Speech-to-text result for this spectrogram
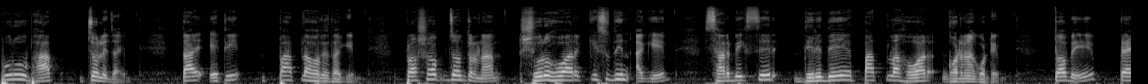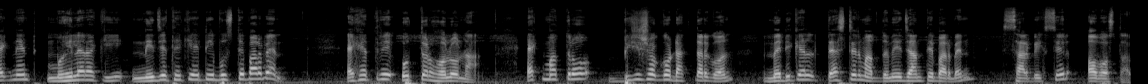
পুরো ভাব চলে যায়। তাই এটি পাতলা হতে থাকে। প্রসব যন্ত্রণা শুরু হওয়ার কিছুদিন আগে সার্ভিক্সের ধীরে ধীরে পাতলা হওয়ার ঘটনা ঘটে। তবে প্রেগনেন্ট মহিলারা কি নিজে থেকে এটি বুঝতে পারবেন? এক্ষেত্রে উত্তর হলো না। একমাত্র বিশেষজ্ঞ ডাক্তারগণ মেডিকেল টেস্টের মাধ্যমে জানতে পারবেন সার্ভিক্সের অবস্থা।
